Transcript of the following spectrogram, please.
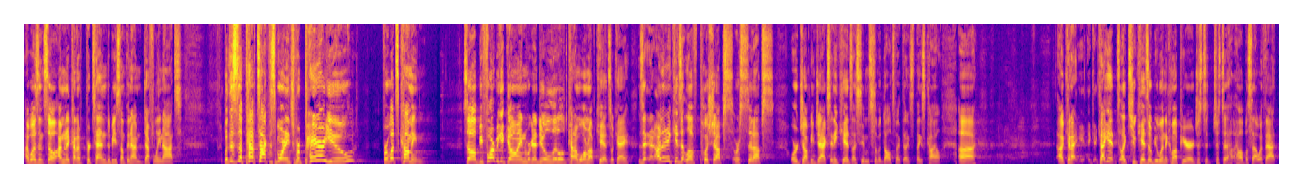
I wasn't. So I'm to kind of pretend to be something I'm definitely not. But this is a pep talk this morning to prepare you for what's coming. So before we get going, we're going to do a little kind of warm up, kids. Okay? Are there any kids that love push ups or sit ups or jumping jacks? Any kids? I see some adults back there. Thanks, Kyle. Uh, uh, can I can I get like two kids that would be willing to come up here just to just to help us out with that?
